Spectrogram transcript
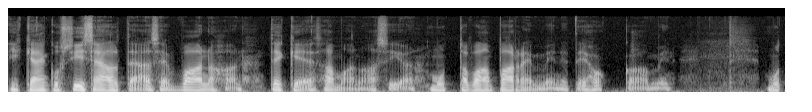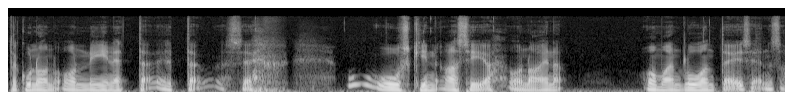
ikään kuin sisältää sen vanhan, tekee saman asian, mutta vaan paremmin ja tehokkaammin. Mutta kun on, on niin, että, että se uuskin asia on aina oman luonteisensa,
